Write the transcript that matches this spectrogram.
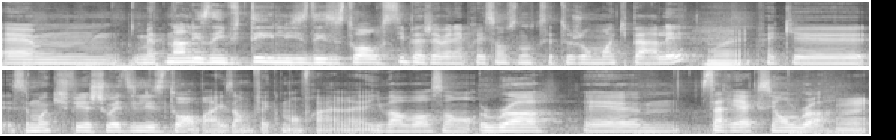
euh, maintenant les invités lisent des histoires aussi, parce que j'avais l'impression sinon que c'est toujours moi qui parlais. Fait que euh, c'est moi qui fais choisir les histoires, par exemple. Fait que mon frère, euh, il va avoir son raw, euh, sa réaction raw. Ouais.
